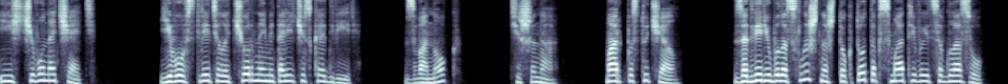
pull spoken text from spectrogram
и из чего начать. Его встретила черная металлическая дверь. Звонок, тишина. Марк постучал. За дверью было слышно, что кто-то всматривается в глазок.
